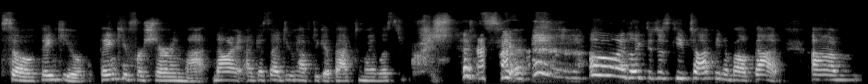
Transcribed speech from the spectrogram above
so thank you. Thank you for sharing that. Now I, I, guess I do have to get back to my list of questions here. oh, I'd like to just keep talking about that. Um,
